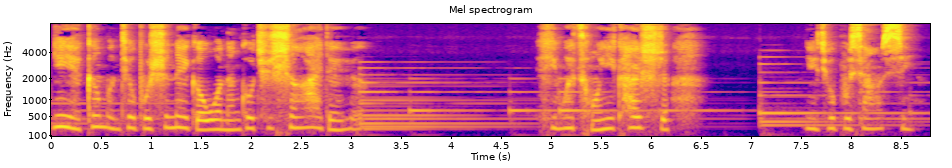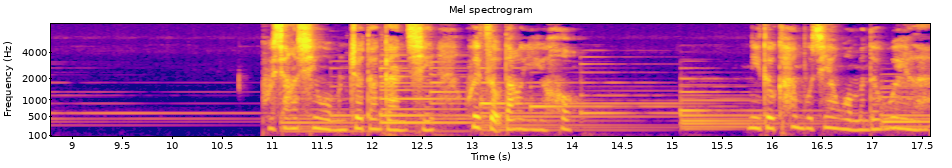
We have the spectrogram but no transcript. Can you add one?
你也根本就不是那个我能够去深爱的人，因为从一开始。你就不相信，不相信我们这段感情会走到以后，你都看不见我们的未来，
